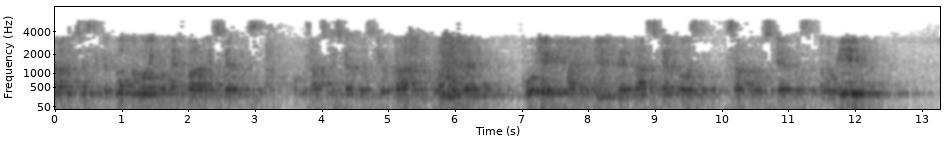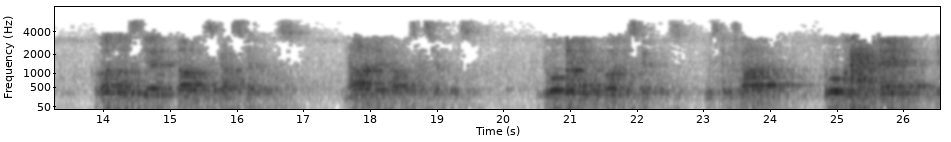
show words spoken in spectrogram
braći sestri, kad god govorimo o netvarnoj svjetlosti, o božanskoj svjetlosti i o blagoženju, uvijek imajte da je ta svjetlost zapravo svjetlost prvovina. Krotost je taoska svjetlost. Nade je taoska svjetlost. Ljubav je takođe svjetlost, uzdržavanje. Dugo trpljenje je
